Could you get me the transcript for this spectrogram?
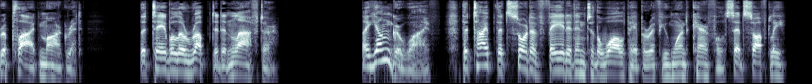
replied Margaret. The table erupted in laughter. A younger wife, the type that sort of faded into the wallpaper if you weren't careful, said softly,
